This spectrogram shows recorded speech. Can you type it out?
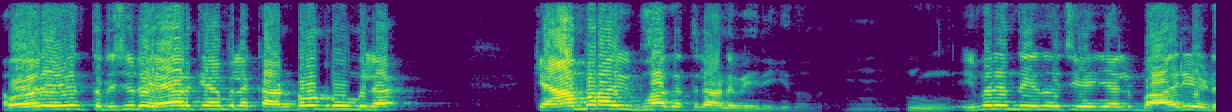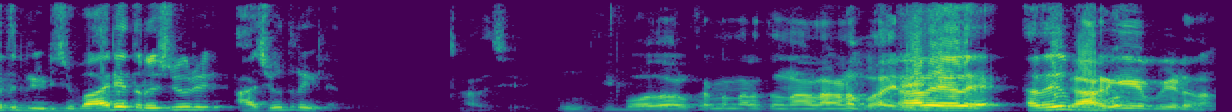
അപ്പോൾ അപ്പൊ അവന് തൃശ്ശൂർ എയർ ക്യാമ്പിലെ കൺട്രോൾ റൂമിലെ ക്യാമറ വിഭാഗത്തിലാണ്. ഉം. ഇവൻ എന്ത് ചെയ്യുന്ന വെച്ച് കഴിഞ്ഞാൽ ഭാര്യ എടുത്തിട്ട് ഇടിച്ചു. ഭാര്യ തൃശ്ശൂർ ആശുപത്രിയില്ല. ഈ ബോധവൽക്കരണം നടത്തുന്ന ആളാണ് ഭാര്യ. അതെ അതെ. അത് ഗാർഹിക പീഡനം.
